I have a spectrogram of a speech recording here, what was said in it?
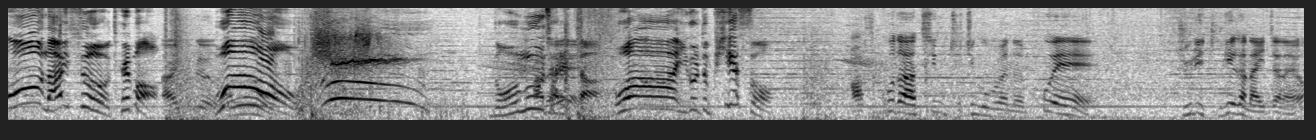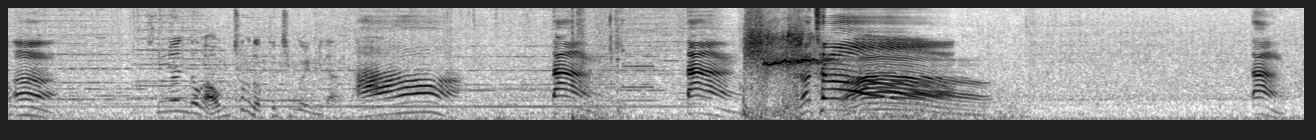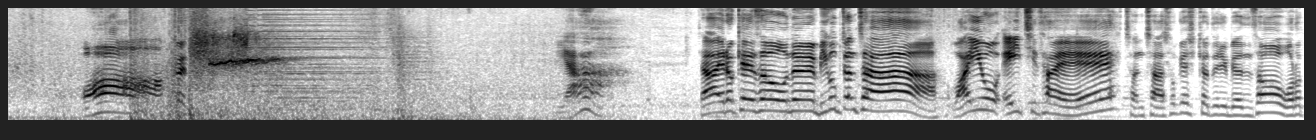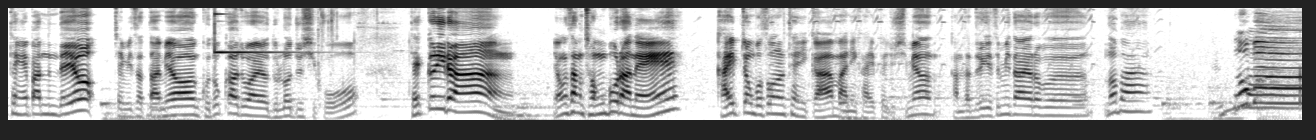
오 nice 대박 nice wow 너무 잘해. 잘했다 와 이걸 또 피했어 아 스코다 친구 저 친구 보면은 포에 줄이 두 개가 나 있잖아요 어. 숙련도가 엄청 높은 친구입니다 아. 땅. 땅. 그렇죠. 와 땅. 와, 끝. 야. 자, 이렇게 해서 오늘 미국 전차 YOH4의 전차 소개시켜 드리면서 워로탱 해 봤는데요. 재밌었다면 구독과 좋아요 눌러 주시고 댓글이랑 영상 정보란에 가입 정보 써놓을 테니까 많이 가입해 주시면 감사드리겠습니다, 여러분. 너바. 너마.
